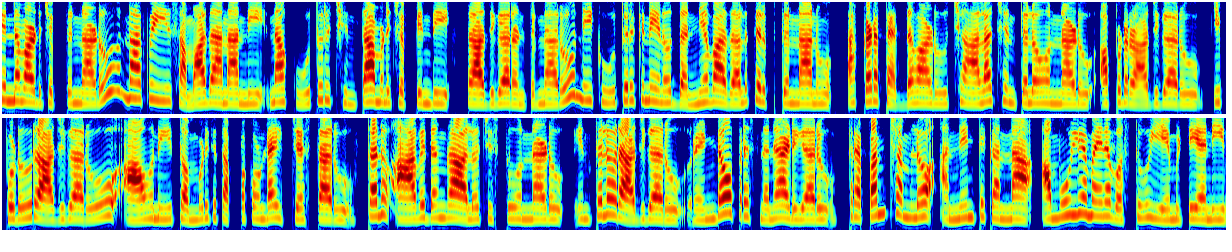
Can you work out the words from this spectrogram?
చిన్నవాడు చెప్తున్నాడు నాకు ఈ సమాధానాన్ని నా కూతురు చింతామణి చెప్పింది. రాజుగారు అంటున్నారు నీ కూతురికి నేను ధన్యవాదాలు తెలుపుతున్నాను. అక్కడ పెద్దవాడు చాలా చింతలో ఉన్నాడు. అప్పుడు రాజుగారు ఇప్పుడు రాజుగారు ఆవుని తమ్ముడికి తప్పకుండా ఇచ్చేస్తారు. తను ఆ విధంగా ఆలోచిస్తూ ఉన్నాడు. ఇంతలో రాజుగారు రెండో ప్రశ్నని అడిగారు. ప్రపంచంలో అన్నింటికన్నా అమూల్యమైన వస్తువు ఏమిటి అని?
